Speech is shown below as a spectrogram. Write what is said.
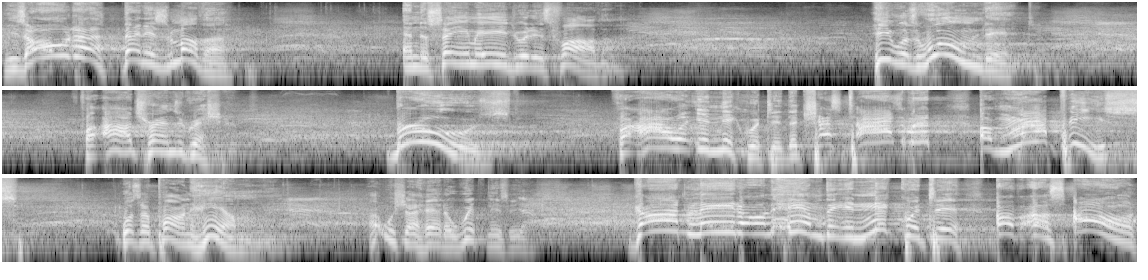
He's older than his mother and the same age with his father. He was wounded for our transgression, bruised for our iniquity. The chastisement of my peace was upon him. I wish I had a witness here. God laid on him the iniquity of us all.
